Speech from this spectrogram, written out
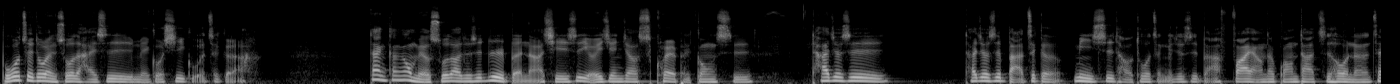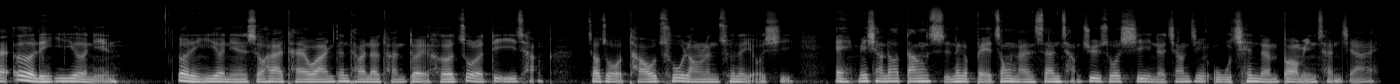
不过最多人说的还是美国戏骨的这个啦。但刚刚我们有说到，就是日本啊，其实是有一间叫 Scrap 公司，它就是他就是把这个密室逃脱整个就是把它发扬到光大之后呢，在二零一二年，二零一二年的时候，他来台湾跟台湾的团队合作了第一场叫做《逃出狼人村》的游戏。哎，没想到当时那个北中南三场，据说吸引了将近五千人报名参加。哎，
